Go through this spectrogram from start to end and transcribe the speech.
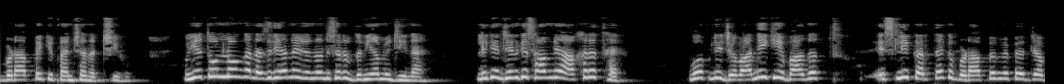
بڑھاپے کی پینشن اچھی ہو۔ یہ تو ان لوگوں کا نظریہ نہیں جنہوں نے صرف دنیا میں جینا ہے، لیکن جن کے سامنے آخرت ہے۔ وہ اپنی جوانی کی عبادت اس لیے کرتے کہ بڑھاپے میں پھر جب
